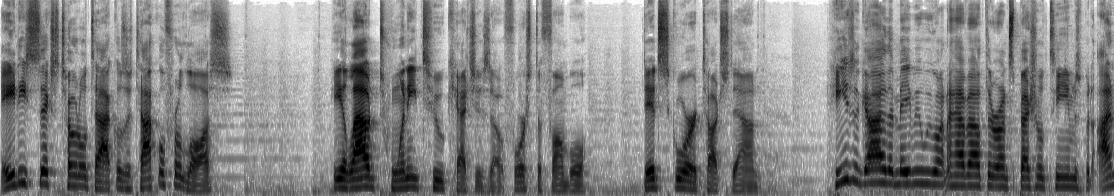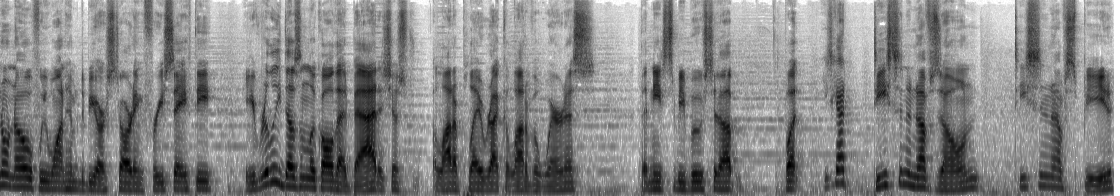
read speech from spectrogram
86 total tackles, a tackle for loss. He allowed 22 catches, though, forced a fumble, did score a touchdown. He's a guy that maybe we want to have out there on special teams, but I don't know if we want him to be our starting free safety. He really doesn't look all that bad. It's just a lot of play rec, a lot of awareness that needs to be boosted up. But he's got decent enough zone, decent enough speed.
